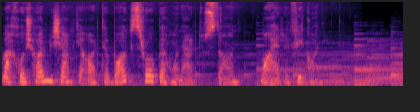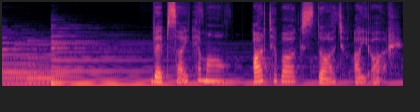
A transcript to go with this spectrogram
و خوشحال میشم که آرت باکس رو به هنردوستان معرفی کنید. وبسایت ما artbox.ir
